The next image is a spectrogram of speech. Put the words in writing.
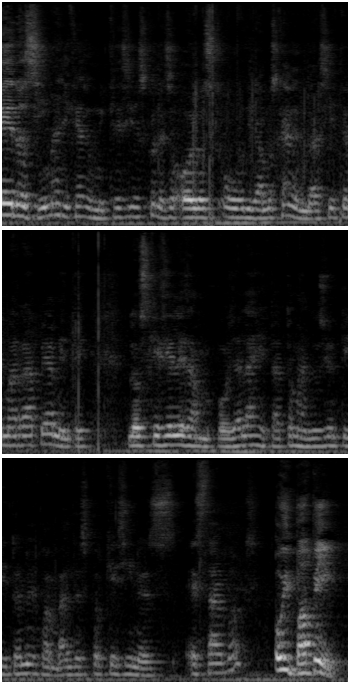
Pero sí, marica, son muy crecidos con eso. O, los, o digamos, cambiando así tema rápidamente, los que se les ampolla la jeta tomándose un tito en el Juan Valdés porque si no es Starbucks. Uy, papi.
